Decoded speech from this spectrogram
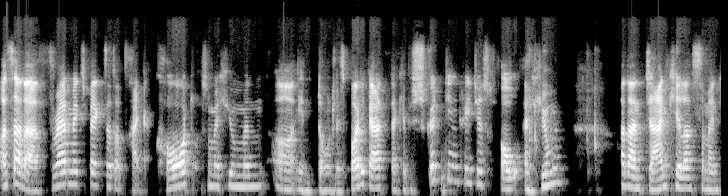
og så er der Threat Expector, der trækker kort, som er human, og en Dauntless Bodyguard, der kan beskytte dine creatures og er human. Og der er en Giant Killer, som er en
